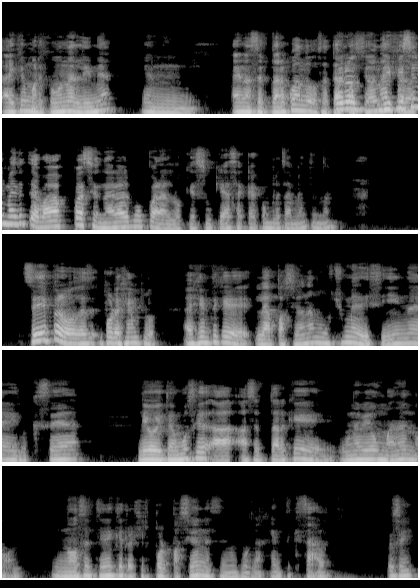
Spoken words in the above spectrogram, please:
hay que marcar una línea en, en aceptar cuando, o sea, te Pero apasiona. pero- difícilmente te va a apasionar algo para lo que suqueas acá completamente, ¿no? Sí, pero, por ejemplo, hay gente que le apasiona mucho medicina y lo que sea. Digo, y tenemos que aceptar que una vida humana no, no se tiene que regir por pasiones, sino por la gente que sabe. Pues sí.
